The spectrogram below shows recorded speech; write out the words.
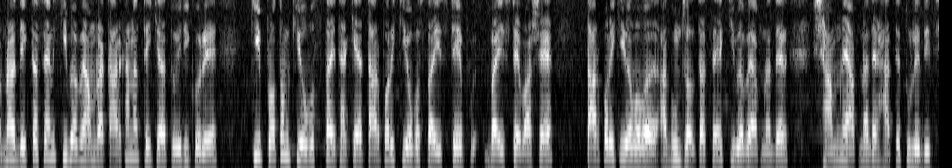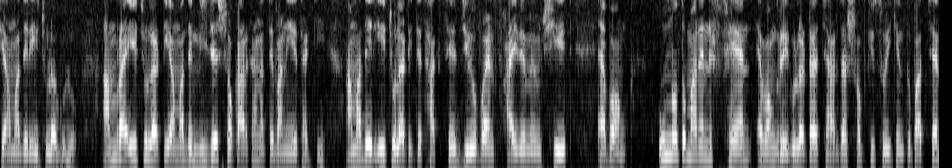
আপনারা দেখতেছেন কীভাবে আমরা কারখানা থেকে তৈরি করে কি প্রথম কি অবস্থায় থাকে, তারপরে কি অবস্থায় স্টেপ বাই স্টেপ আসে। তারপরে কীভাবে আগুন জ্বলতেছে, কীভাবে আপনাদের সামনে আপনাদের হাতে তুলে দিচ্ছি আমাদের এই চুলাগুলো। আমরা এই চুলাটি আমাদের নিজস্ব কারখানাতে বানিয়ে থাকি। আমাদের এই চুলাটিতে থাকছে zero point five M M sheet এবং উন্নত মানের ফ্যান এবং রেগুলেটর, চার্জার সব কিছুই কিন্তু পাচ্ছেন।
